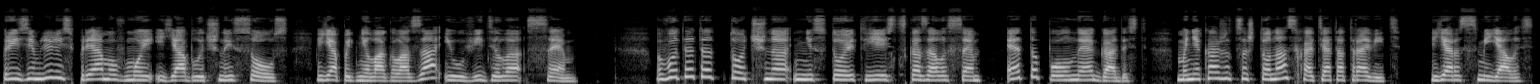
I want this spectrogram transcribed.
приземлились прямо в мой яблочный соус. Я подняла глаза и увидела Сэм. «Вот это точно не стоит есть», — сказала Сэм. Это полная гадость. Мне кажется, что нас хотят отравить. Я рассмеялась.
